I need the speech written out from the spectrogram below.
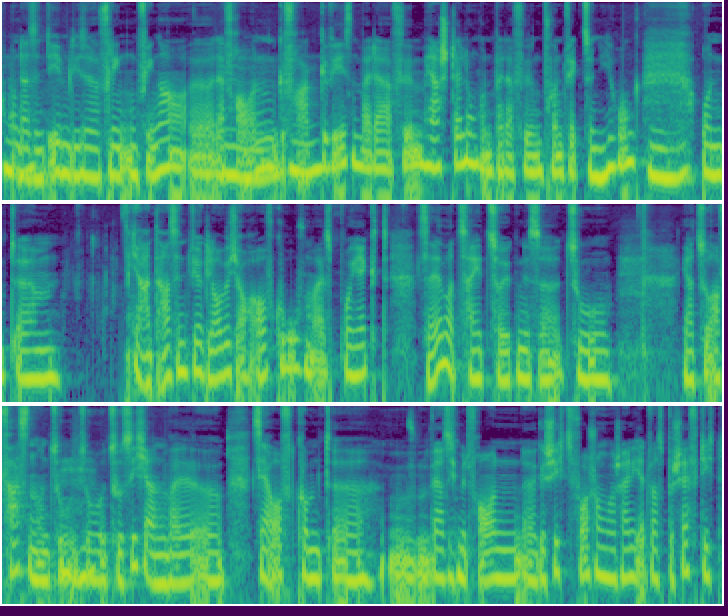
Mhm. Und da sind eben diese flinken Finger äh, der Frauen mhm. gefragt mhm. gewesen bei der Filmherstellung und bei der Filmkonfektionierung. Mhm. Und ähm, ja, da sind wir, glaube ich, auch aufgerufen als Projekt selber Zeitzeugnisse zu ja, zu erfassen und zu, mhm. zu, zu sichern, weil äh, sehr oft kommt, äh, wer sich mit Frauengeschichtsforschung äh, wahrscheinlich etwas beschäftigt,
